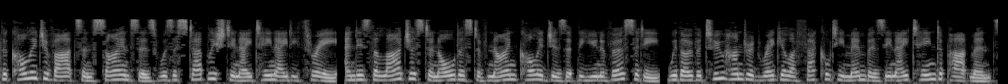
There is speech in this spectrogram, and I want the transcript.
The College of Arts and Sciences was established in 1883, and is the largest and oldest of nine colleges at the university, with over 200 regular faculty members in 18 departments.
